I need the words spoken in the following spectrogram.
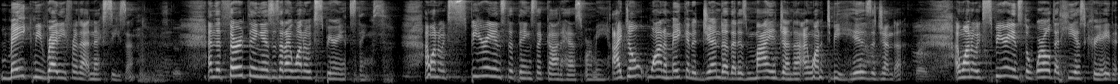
make me ready for that next season. And the third thing is, is that I want to experience things. I want to experience the things that God has for me. I don't want to make an agenda that is my agenda. I want it to be His agenda. Right. I want to experience the world that He has created.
